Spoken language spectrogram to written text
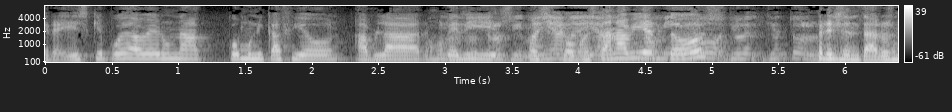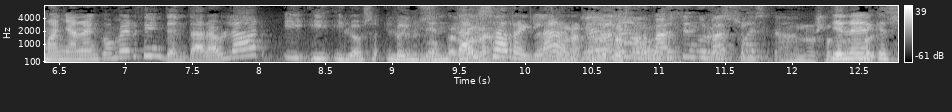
¿Creéis que puede haber una comunicación, hablar, Ojo, pedir? nosotros sí, pues mañana como ya, están abiertos, domingo, yo- yo presentaros mañana en comercio, intentar hablar y, y- y los- lo intentáis perdona, arreglar. perdona. Nosotros- no, más- tengo más- respuesta. Nosotros- ¿Tiene que ser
